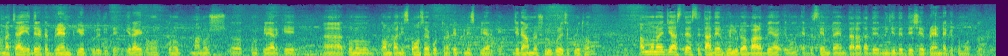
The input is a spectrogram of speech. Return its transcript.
আমরা চাই এদের একটা ব্র্যান্ড ক্রিয়েট করে দিতে। এর আগে কখনো কোনো মানুষ কোনো প্লেয়ারকে কোনো কোম্পানি স্পন্সর করতো না টেপ টেনিস প্লেয়ারকে যেটা আমরা শুরু করেছি প্রথম। আমার মনে হয় যে আস্তে আস্তে তাদের ভ্যালুটা বাড়বে এবং অ্যাট দ্য সেম টাইম তারা তাদের নিজেদের দেশের ব্র্যান্ডটাকে প্রমোট করবে।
